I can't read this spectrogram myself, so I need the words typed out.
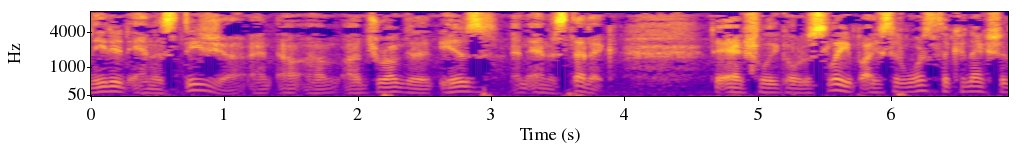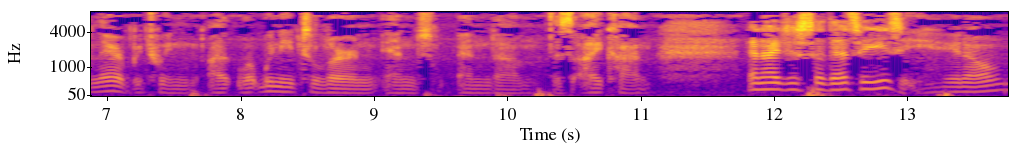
needed anesthesia, and uh, a, a drug that is an anesthetic to actually go to sleep. I said, "What's the connection there between uh, what we need to learn and and um, this icon?" And I just said, "That's easy, you know."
